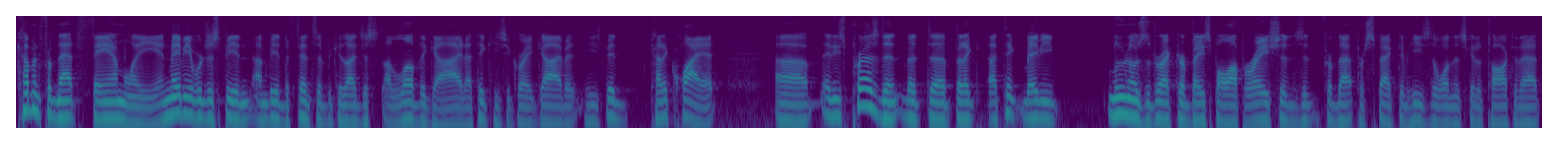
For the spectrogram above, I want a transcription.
coming from that family, and maybe we're just being I'm being defensive because I just I love the guy and I think he's a great guy, but he's been kind of quiet, uh, and he's president, but uh, but I, I think maybe Luhnow's the director of baseball operations, and from that perspective, he's the one that's going to talk to that.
